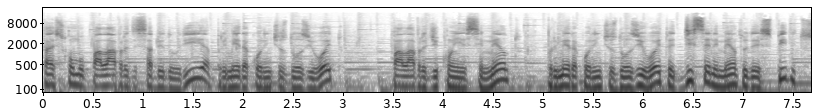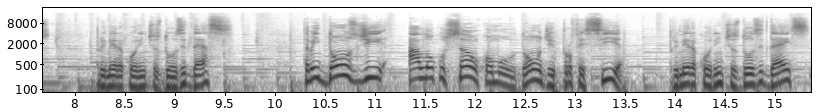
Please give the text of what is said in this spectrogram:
tais como palavra de sabedoria, 1 Coríntios 12, 8, palavra de conhecimento, 1 Coríntios 12, 8, é discernimento de espíritos, 1 Coríntios 12, 10. Também dons de alocução, como o dom de profecia, 1 Coríntios 12, 10,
